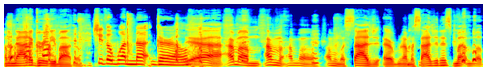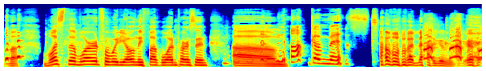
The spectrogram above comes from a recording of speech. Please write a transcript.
I'm not a greedy bottom. She's a one nut girl. Yeah, I'm a I'm I'm a I'm a misog uh, not misogynist. Ma- ma- ma- what's the word for when you only fuck one person? Um, Monogamist. I'm a monogamous girl.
